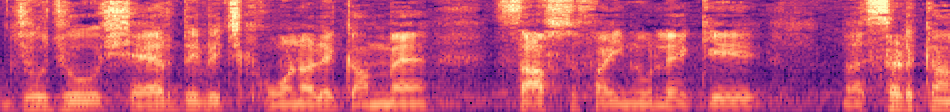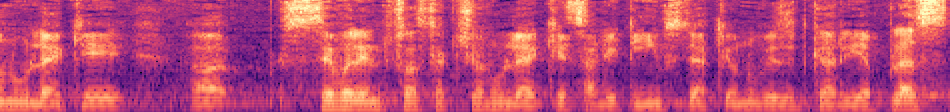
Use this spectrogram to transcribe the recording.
ਜੋ ਜੋ ਸ਼ਹਿਰ ਦੇ ਵਿੱਚ ਹੋਣ ਵਾਲੇ ਕੰਮ ਹੈ, ਸਾਫ਼ ਸਫ਼ਾਈ ਨੂੰ ਲੈ ਕੇ ਸੜਕਾਂ ਨੂੰ ਲੈ ਕੇ ਸਿਵਲ ਇਨਫਰਾਸਟ੍ਰਕਚਰ ਨੂੰ ਲੈ ਕੇ ਸਾਡੀ ਟੀਮਸ ਜਾ ਕੇ ਉਹਨੂੰ ਵਿਜ਼ਿਟ ਕਰ ਰਹੀ ਹੈ ਪਲੱਸ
